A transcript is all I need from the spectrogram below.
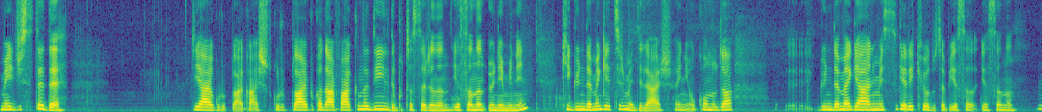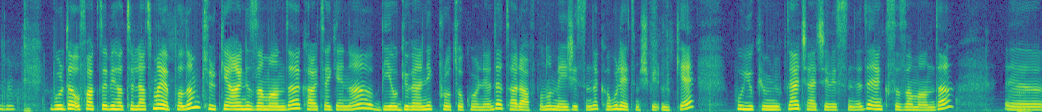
mecliste de diğer gruplar, karşıt gruplar bu kadar farkında değildi bu tasarının, yasanın öneminin ki gündeme getirmediler. Hani o konuda e, gündeme gelmesi gerekiyordu tabii yasa, yasanın. Burada ufakta bir hatırlatma yapalım. Türkiye aynı zamanda Cartagena biyogüvenlik protokolüne de taraf. Bunu meclisinde kabul etmiş bir ülke. Bu yükümlülükler çerçevesinde de en kısa zamanda e,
